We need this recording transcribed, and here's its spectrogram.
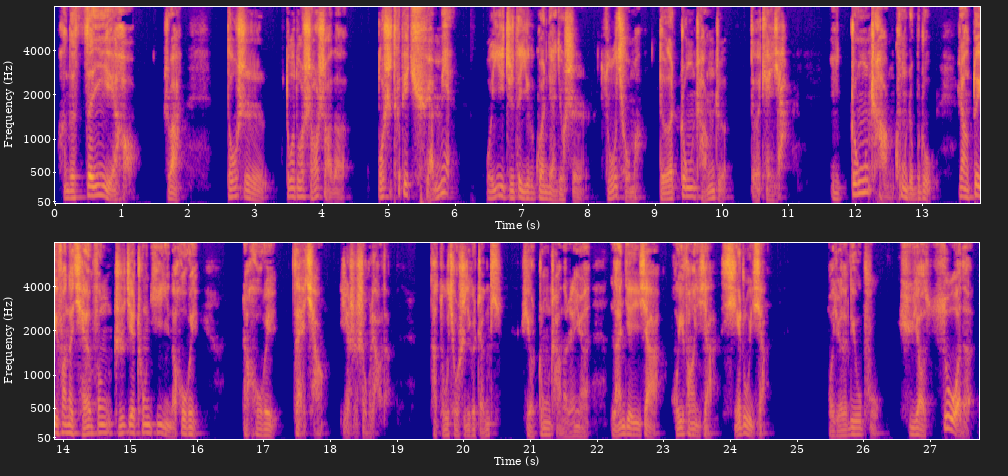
亨德森也好，是吧？都是多多少少的不是特别全面。我一直的一个观点就是，足球嘛，得中场者得天下。你中场控制不住，让对方的前锋直接冲击你的后卫，让后卫再强也是受不了的。他足球是一个整体，需要中场的人员拦截一下、回防一下、协助一下。我觉得利物浦需要做的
